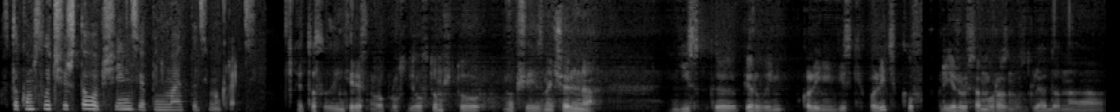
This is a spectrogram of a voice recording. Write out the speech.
В таком случае, что вообще Индия понимает под демократией? Это интересный вопрос. Дело в том, что вообще изначально индийское, первое поколение индийских политиков придерживались самого разного взгляда на,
